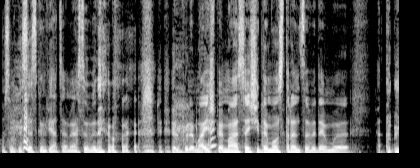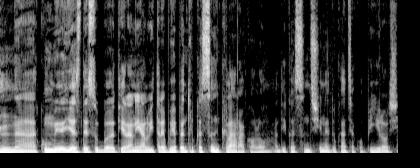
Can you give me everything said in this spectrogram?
O să-l găsesc în viața mea să vedem. Îl punem aici pe masă și demonstrăm să vedem uh, cum ies de sub uh, tirania lui trebuie, pentru că sunt clar acolo. Adică sunt și în educația copiilor și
